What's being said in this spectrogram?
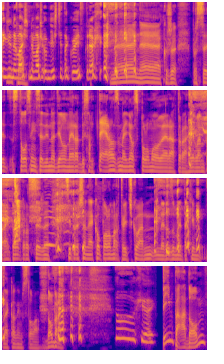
Takže nemáš, nemáš o mne ešte takový strach. ne, ne, akože proste 181 dielov nerad by som teraz zmenil spolumoderátora, hej, len preto proste, že si prešiel nejakou polomrtvičku a nerozumie takým základným slovám. Dobre. Oh, Tým pádom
